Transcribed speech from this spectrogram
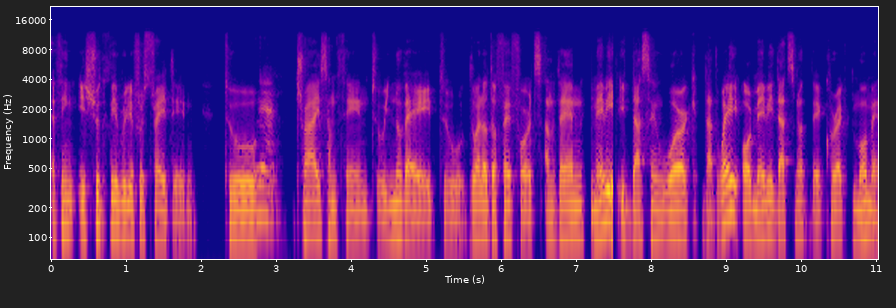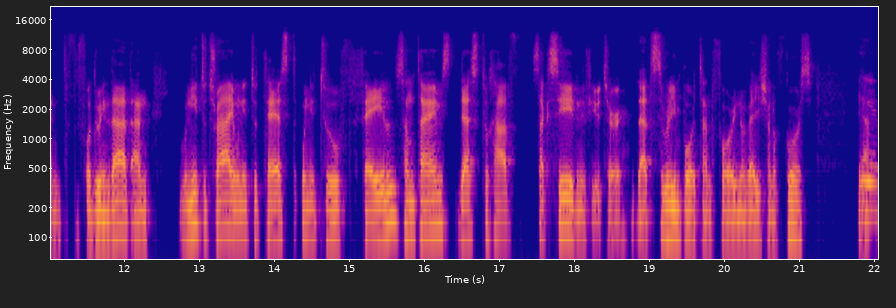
I think it should be really frustrating to yeah. try something, to innovate, to do a lot of efforts, and then maybe it doesn't work that way, or maybe that's not the correct moment for doing that. And we need to try, we need to test, we need to fail sometimes just to have succeed in the future. That's really important for innovation, of course. yeah. yeah.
